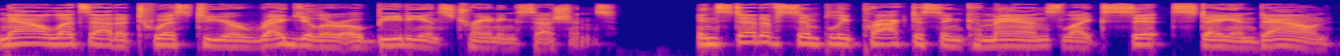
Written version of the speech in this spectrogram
Now let's add a twist to your regular obedience training sessions. Instead of simply practicing commands like sit, stay, and down,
